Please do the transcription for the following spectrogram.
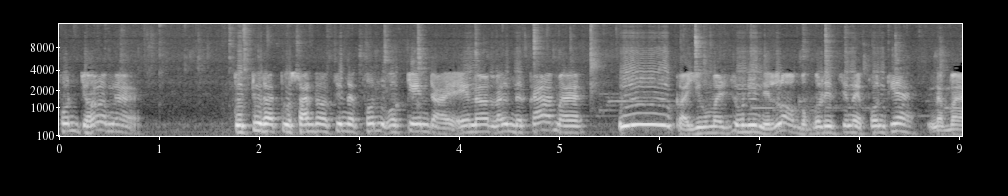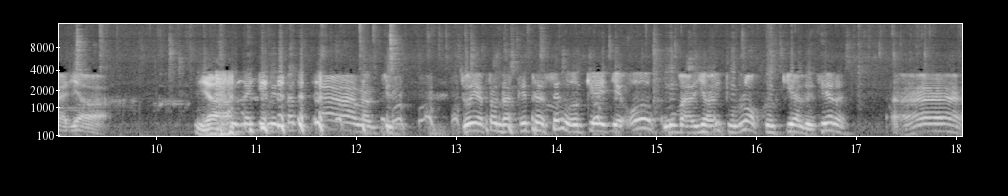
phun chó mà tu tu là tu san đó xin là phun ok đại em nó lấy được cá mà. Ừ cả dù mà dùng đi để lo một cái xin là phun kia. Là mà giờ dạ. Chúng ta chỉ nên tất cả là rồi ya tông ra cái thơ sinh ok chứ ô cũng mà giờ itu lo cái kia thế là à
